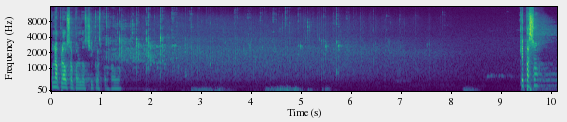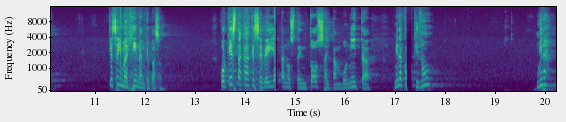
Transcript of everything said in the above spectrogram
Un aplauso para los chicos, por favor. ¿Qué pasó? ¿Qué se imaginan que pasó? Porque esta caja que se veía tan ostentosa y tan bonita, mira cómo quedó. Mira.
